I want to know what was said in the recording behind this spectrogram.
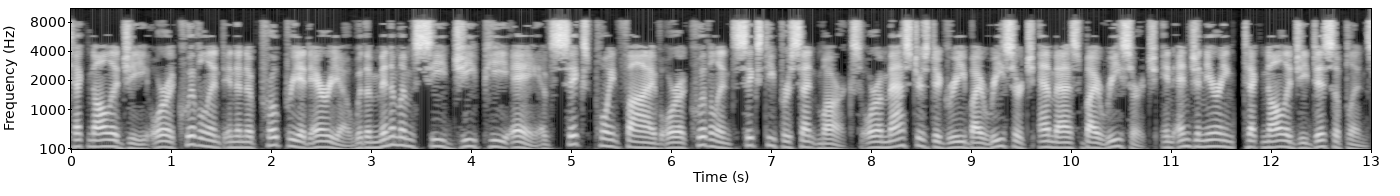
technology or equivalent in an appropriate area with a minimum CGPA of 6.5 or equivalent 60% marks or a master's degree by research MS by research in engineering, technology disciplines,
